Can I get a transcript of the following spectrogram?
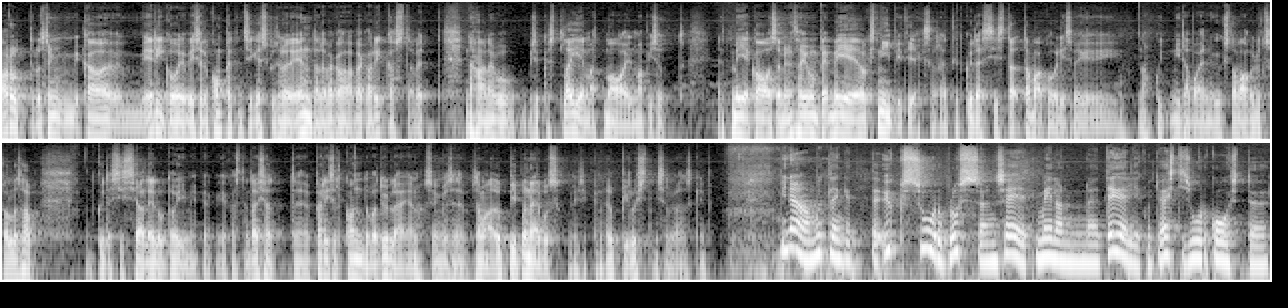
arutelud, see on ka erikooli või selle kompetentsikeskusele endale väga-väga rikastav, et näha nagu niisugust laiemat maailma pisut et meie kaasamine toimub meie jaoks niipidi, eks ole, et, et kuidas siis ta, tavakoolis või noh, kui nii tavaline kui üks tavakool üldse olla saab, et kuidas siis seal elu toimib ja, ja kas need asjad päriselt kanduvad üle ja noh, see on ka seesama õpipõnevus või niisugune õpilust, mis seal kaasas käib. mina mõtlengi, et üks suur pluss on see, et meil on tegelikult ju hästi suur koostöö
